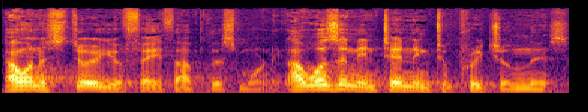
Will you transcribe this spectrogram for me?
I want to stir your faith up this morning. I wasn't intending to preach on this.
